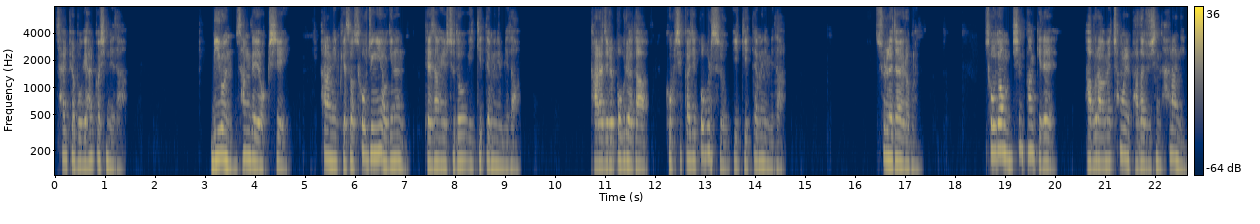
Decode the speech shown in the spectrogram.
살펴보게 할 것입니다. 미운 상대 역시 하나님께서 소중히 여기는 대상일 수도 있기 때문입니다. 가라지를 뽑으려다 곡식까지 뽑을 수 있기 때문입니다. 순례자 여러분, 소돔 심판길에 아브라함의 청을 받아주신 하나님,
